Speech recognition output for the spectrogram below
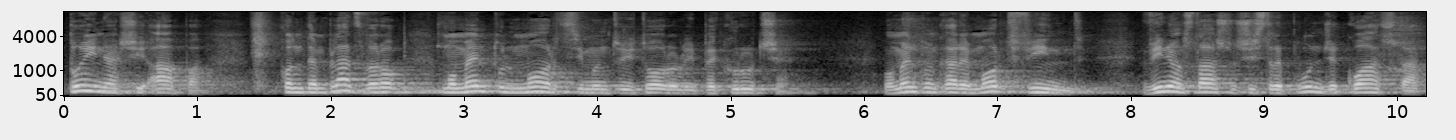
Pâinea și apa. Contemplați, vă rog, momentul morții Mântuitorului pe cruce. Momentul în care, mort fiind, vine ostașul și străpunge coasta,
